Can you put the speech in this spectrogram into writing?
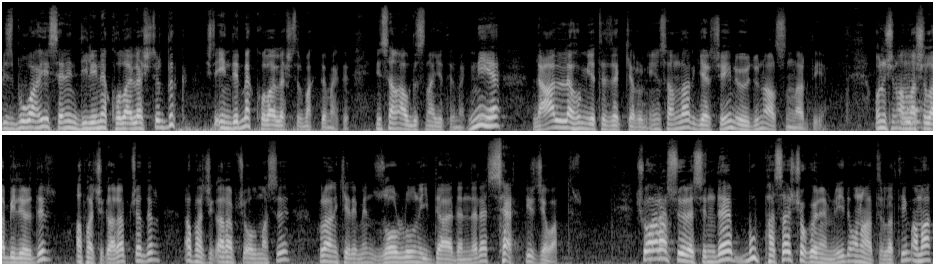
Biz bu vahiyi senin diline kolaylaştırdık. İşte indirmek kolaylaştırmak demektir. İnsan algısına getirmek. Niye? Leallehum yetezekkerun. İnsanlar gerçeğin öğüdünü alsınlar diye. Onun için anlaşılabilirdir. Apaçık Arapçadır. Apaçık Arapça olması Kur'an-ı Kerim'in zorluğunu iddia edenlere sert bir cevaptır. Şu Araf suresinde bu pasaj çok önemliydi. Onu hatırlatayım ama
